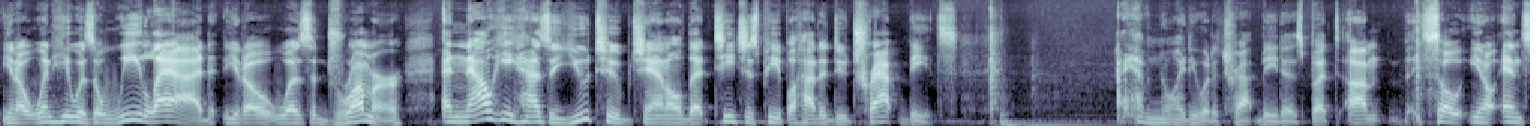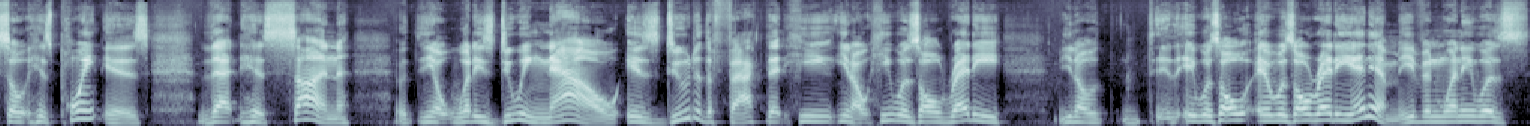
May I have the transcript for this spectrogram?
you know, when he was a wee lad, you know, was a drummer, and now he has a YouTube channel that teaches people how to do trap beats. I have no idea what a trap beat is, but um, so you know, and so his point is that his son, you know, what he's doing now is due to the fact that he, you know, he was already, you know, it, it was all it was already in him even when he was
